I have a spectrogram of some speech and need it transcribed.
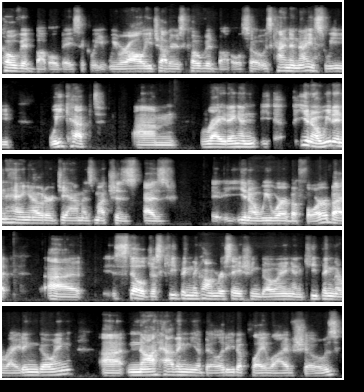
COVID bubble, basically. We were all each other's COVID bubble. So it was kind of nice. We we kept um, writing and you know we didn't hang out or jam as much as as you know we were before but uh still just keeping the conversation going and keeping the writing going uh not having the ability to play live shows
